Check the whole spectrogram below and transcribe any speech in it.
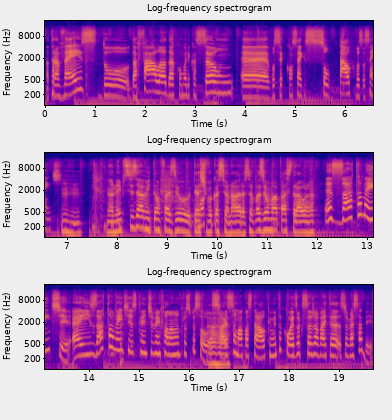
através do, da fala, da comunicação, é, você consegue soltar o que você sente. Uhum. Não, nem precisava então fazer o teste uma... vocacional, era só fazer o mapa astral, né? Exatamente. É exatamente isso que a gente vem falando para as pessoas. Uhum. Faz seu mapa astral, que muita coisa que você já vai ter, você já vai saber.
